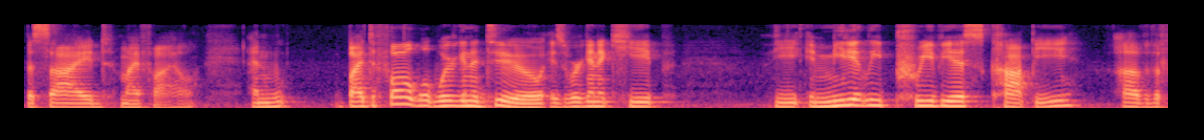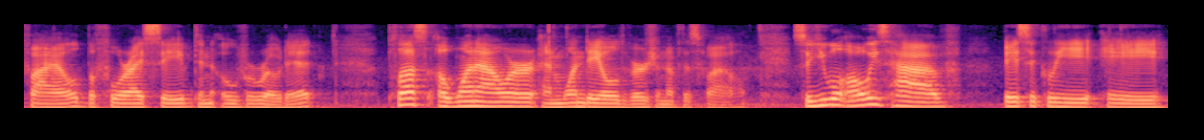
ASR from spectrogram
beside my file. And by default, what we're gonna do is we're gonna keep the immediately previous copy of the file before I saved and overwrote it, plus a one hour and one day old version of this file. So you will always have basically a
